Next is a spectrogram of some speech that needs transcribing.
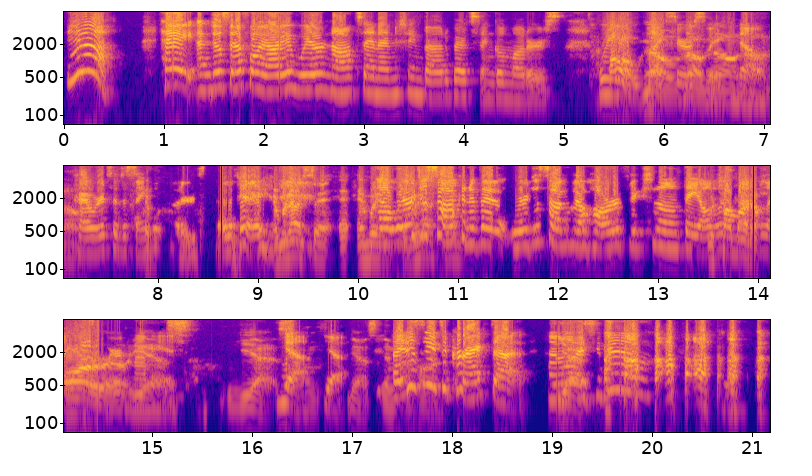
Yeah. Hey, and just FYI, we're not saying anything bad about single mothers. We Oh, no, no, like seriously, no, no, no. Power to the single mothers. Okay. And we're not saying and we're, No, we're just talking about we're just talking about horror fictional. They we're talking about like horror, yes. Yes. Yeah, yeah. Yes. I just need to correct that. I'm Yes.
